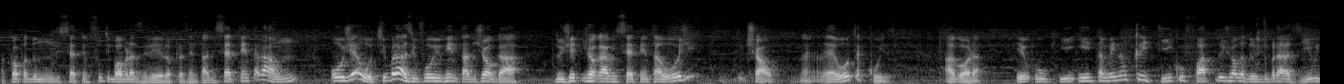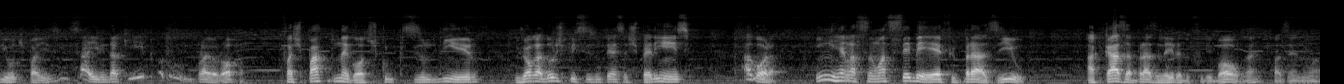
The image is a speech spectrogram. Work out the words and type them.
A Copa do Mundo de 70, o futebol brasileiro apresentado em 70 era um, hoje é outro. Se o Brasil for inventado de jogar do jeito que jogava em 70 hoje, tchau. Né? É outra coisa. Agora, eu, o- e, e também não critico o fato dos jogadores do Brasil e de outros países saírem daqui para a Europa. Faz parte do negócio, os clubes precisam de dinheiro, os jogadores precisam ter essa experiência. Agora, em relação à CBF Brasil, a Casa Brasileira do Futebol, né, fazendo uma,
